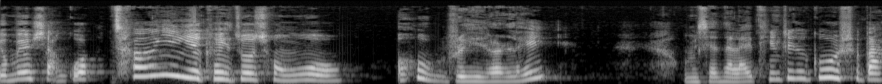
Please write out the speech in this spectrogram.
有没有想过，苍蝇也可以做宠物？Oh, really？我们现在来听这个故事吧。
